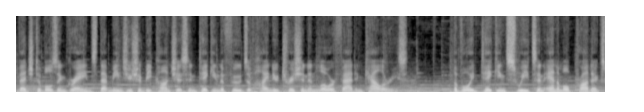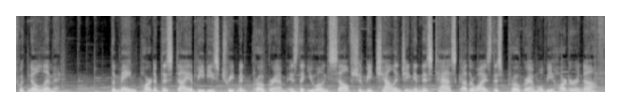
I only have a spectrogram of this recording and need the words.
vegetables and grains that means you should be conscious in taking the foods of high nutrition and lower fat and calories. Avoid taking sweets and animal products with no limit. The main part of this diabetes treatment program is that you own self should be challenging in this task otherwise this program will be harder enough.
